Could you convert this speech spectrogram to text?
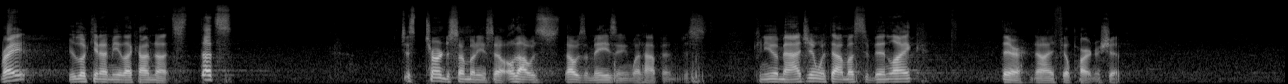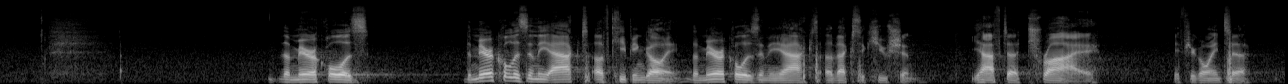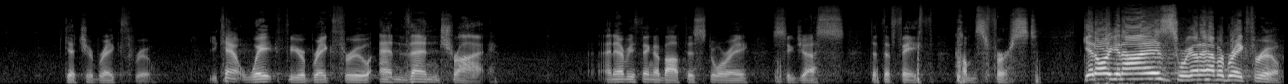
right? You're looking at me like I'm nuts. That's just turn to somebody and say, "Oh, that was that was amazing. What happened?" Just can you imagine what that must have been like? There, now I feel partnership. the miracle is the miracle is in the act of keeping going. The miracle is in the act of execution. You have to try if you're going to get your breakthrough. You can't wait for your breakthrough and then try. And everything about this story suggests that the faith comes first. Get organized, we're going to have a breakthrough.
